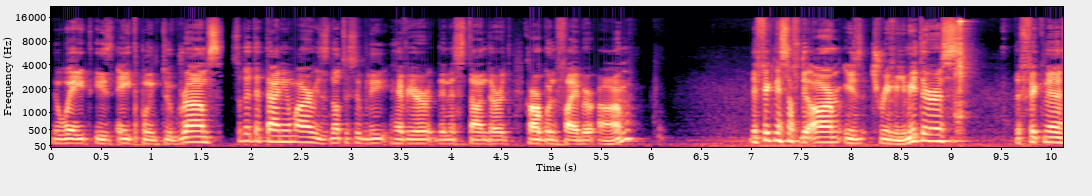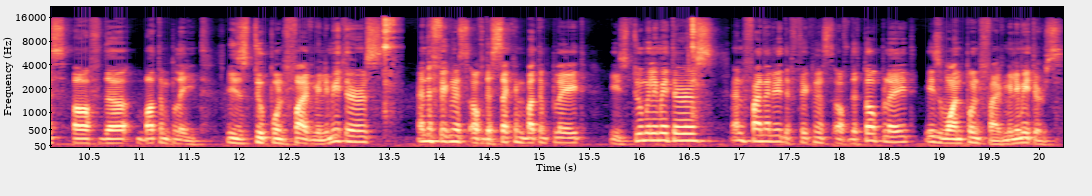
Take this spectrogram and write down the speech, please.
The weight is 8.2 grams, so the titanium arm is noticeably heavier than a standard carbon fiber arm. The thickness of the arm is 3 millimeters. The thickness of the bottom plate is 2.5 millimeters. And the thickness of the second bottom plate is 2 millimeters. And finally, the thickness of the top plate is 1.5 millimeters.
